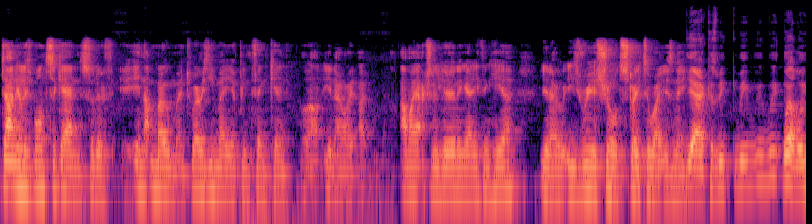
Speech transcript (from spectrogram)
Daniel is once again sort of in that moment, whereas he may have been thinking, well, you know, I, I, am I actually learning anything here? You know, he's reassured straight away, isn't he? yeah, because we, we, we, we well we,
